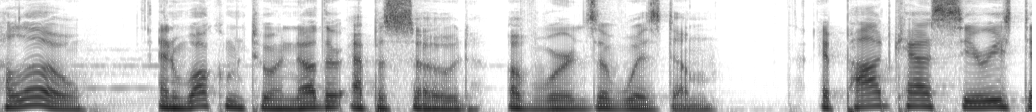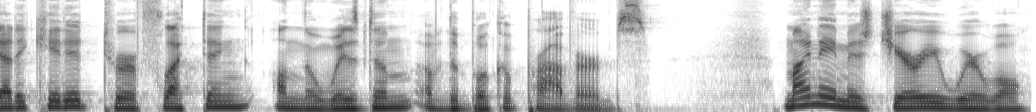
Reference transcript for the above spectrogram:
Hello, and welcome to another episode of Words of Wisdom, a podcast series dedicated to reflecting on the wisdom of the book of Proverbs. My name is Jerry Wierwille,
